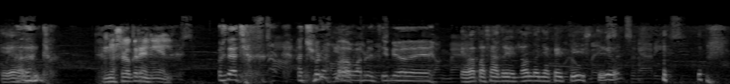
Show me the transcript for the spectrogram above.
Adelante. No se lo cree ni él. Hostia, ha hecho, ha hecho una mago al principio de. ¿Qué va a pasar a Drake London y a Kate tío?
